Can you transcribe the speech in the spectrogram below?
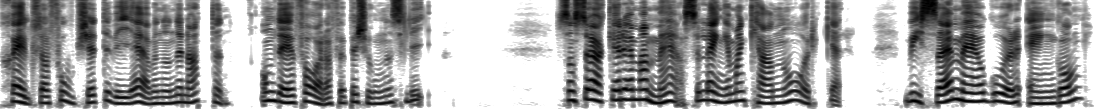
Självklart fortsätter vi även under natten om det är fara för personens liv. Som sökare är man med så länge man kan och orkar. Vissa är med och går en gång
